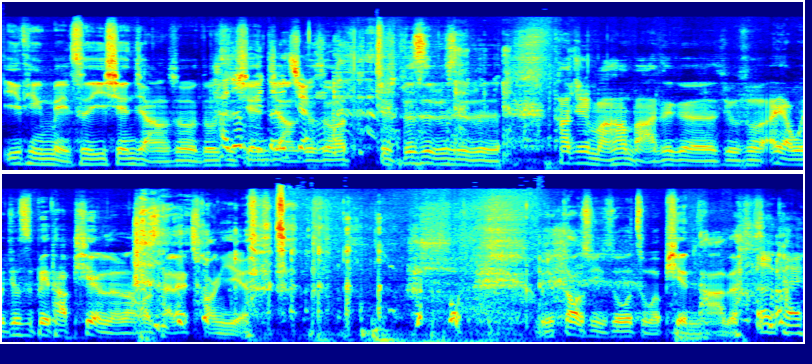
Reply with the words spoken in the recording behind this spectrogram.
依婷每次一先讲的时候，都是先讲，就是说，就不是不是不是，他就马上把这个，就是说，哎呀，我就是被他骗了，然后才来创业。我就告诉你说，我怎么骗他的。OK，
